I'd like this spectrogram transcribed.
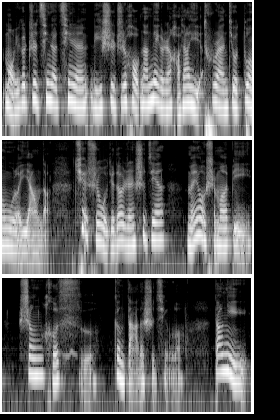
某一个至亲的亲人离世之后，那那个人好像也突然就顿悟了一样的。确实，我觉得人世间没有什么比生和死更大的事情了。当你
